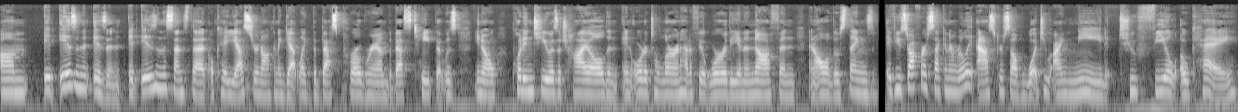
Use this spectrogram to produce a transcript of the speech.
Um, it is and it isn't. It is in the sense that, okay, yes, you're not going to get like the best program, the best tape that was, you know, put into you as a child and in order to learn how to feel worthy and enough and, and all of those things. If you stop for a second and really ask yourself, what do I need to feel okay?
